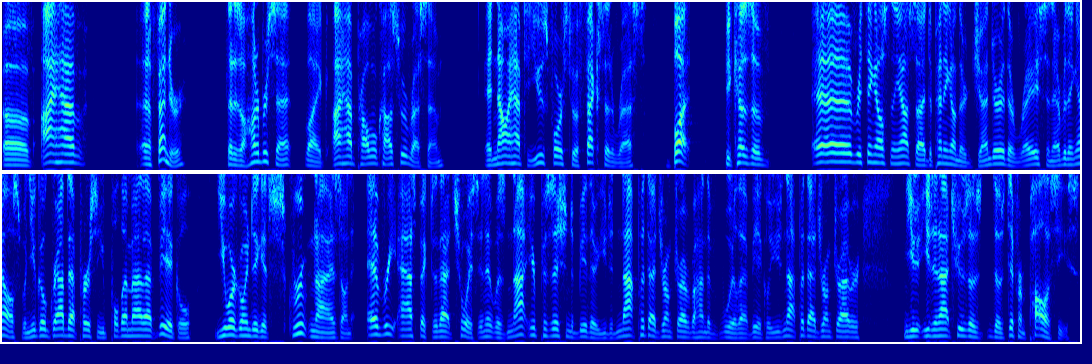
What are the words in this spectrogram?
of I have an offender that is 100% like I have probable cause to arrest them, and now I have to use force to effect said arrest. But because of everything else on the outside, depending on their gender, their race, and everything else, when you go grab that person, you pull them out of that vehicle, you are going to get scrutinized on every aspect of that choice. And it was not your position to be there. You did not put that drunk driver behind the wheel of that vehicle. You did not put that drunk driver. You you did not choose those those different policies.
